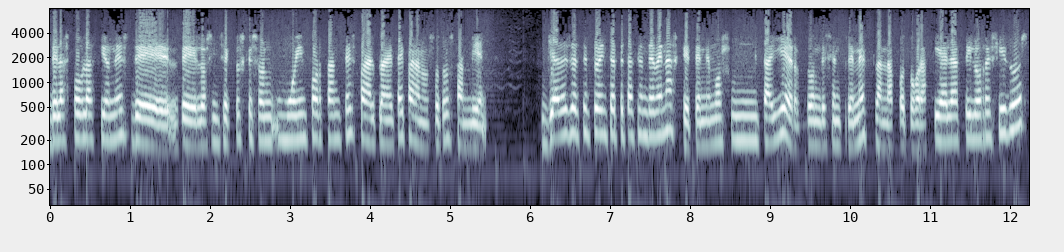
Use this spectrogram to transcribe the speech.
de las poblaciones de, los insectos que son muy importantes para el planeta y para nosotros también. Ya desde el Centro de Interpretación de Venas, que tenemos un taller donde se entremezclan la fotografía, el arte y los residuos,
